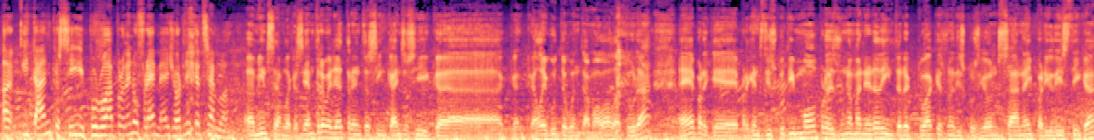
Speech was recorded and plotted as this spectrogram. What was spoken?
Uh, I tant que sí, probablement ho farem, eh, Jordi, què et sembla? A mi em sembla que si hem treballat 35 anys, o sigui que, que, que l'he hagut d'aguantar molt a l'atura, eh, perquè, perquè ens discutim molt, però és una manera d'interactuar que és una discussió sana i periodística.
